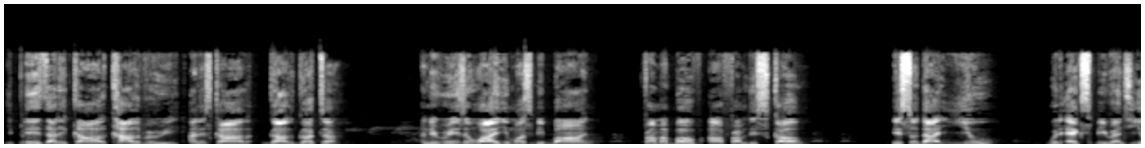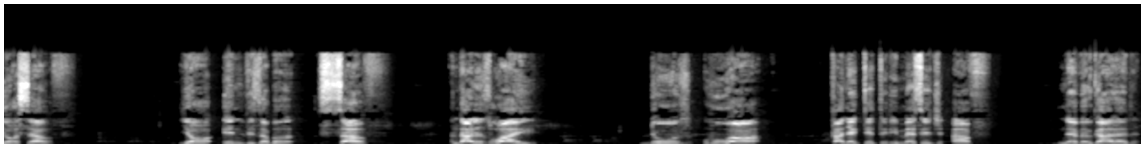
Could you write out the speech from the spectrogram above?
the place that is called Calvary and it's called Golgotha. And the reason why you must be born from above or from the skull is so that you would experience yourself, your invisible self. And that is why those who are connected to the message of Neville Goddard,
